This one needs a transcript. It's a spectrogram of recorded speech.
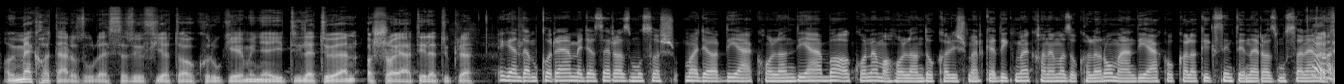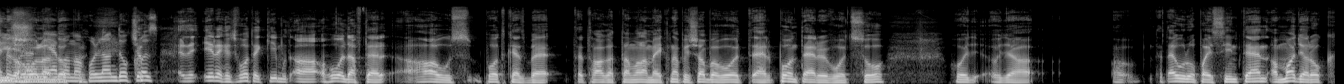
ami meghatározó lesz az ő fiatalkoruk élményeit, illetően a saját életükre. Igen, de amikor elmegy az Erasmusos magyar diák Hollandiába, akkor nem a hollandokkal ismerkedik meg, hanem azokkal a román diákokkal, akik szintén Erasmusszal elmentek meg a Hollandiába, a hollandok. hollandokhoz. Csak ez egy érdekes, volt egy kimut, a a Hold After House podcastbe tehát hallgattam valamelyik nap, és abban volt, er- pont erről volt szó, hogy, hogy a, a, tehát európai szinten a magyarok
